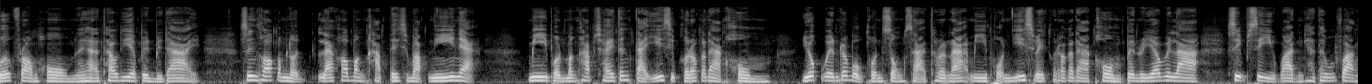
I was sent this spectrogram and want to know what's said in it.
work from home นะคะเท่าที่จะเป็นไปได้ ซึ่งข้อกำหนดและข้อบังคับในฉบับนี้เนี่ยมีผลบังคับใช้ตั้งแต่ 20 กรกฎาคม ยกเว้นระบบขนส่งสาธารณะ มีผล 21 กรกฎาคม เป็นระยะเวลา 14 วันค่ะท่านผู้ฟัง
